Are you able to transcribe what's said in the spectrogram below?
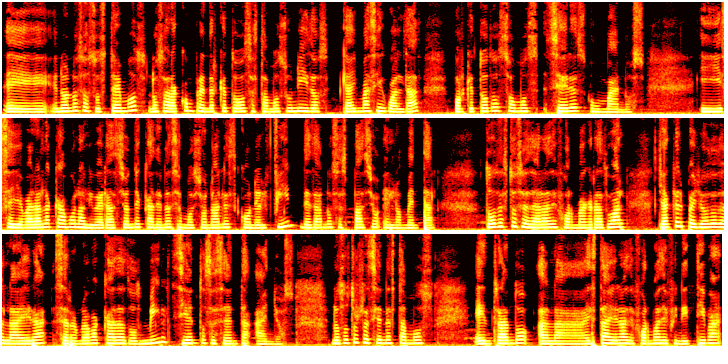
eh, no nos asustemos, nos hará comprender que todos estamos unidos, que hay más igualdad, porque todos somos seres humanos. Y se llevará a cabo la liberación de cadenas emocionales con el fin de darnos espacio en lo mental. Todo esto se dará de forma gradual, ya que el periodo de la era se renueva cada 2160 años. Nosotros recién estamos entrando a la, esta era de forma definitiva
